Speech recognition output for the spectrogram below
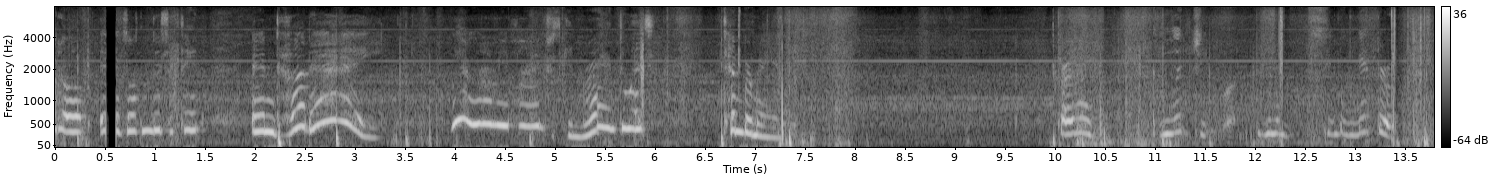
What up? It's Austin 16 and today we are gonna be playing just getting right into it. Timberman. Try a little glitchy, but I'm gonna see get through.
